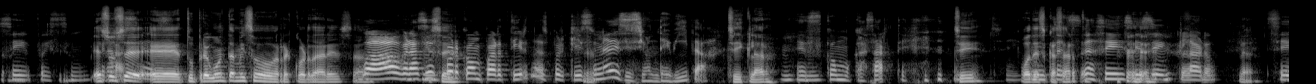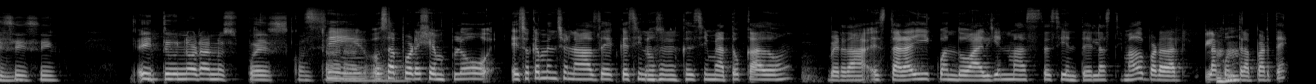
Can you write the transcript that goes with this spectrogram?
sí, pues sí. Eso se, eh, tu pregunta me hizo recordar esa. Wow, gracias por compartirnos, porque es una decisión de vida. Sí, claro. Es como casarte. Sí, o descasarte. Sí, sí, sí, claro. claro. Sí, sí, sí. ¿Y tú, Nora, nos puedes contar? Sí, o sea, por ejemplo, eso que mencionabas de que si, nos, que si me ha tocado, ¿verdad? Estar ahí cuando alguien más se siente lastimado para dar la contraparte.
